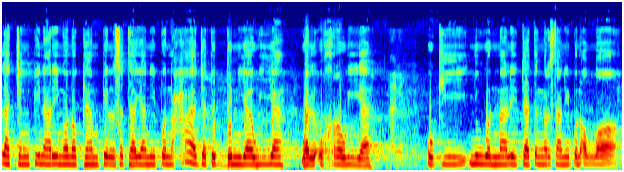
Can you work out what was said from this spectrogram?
lajeng pinaringono gampil sedayanipun hajatud dunyawiyah wal ukhrawiyah ugi nyuwun malih dateng ngersanipun Allah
